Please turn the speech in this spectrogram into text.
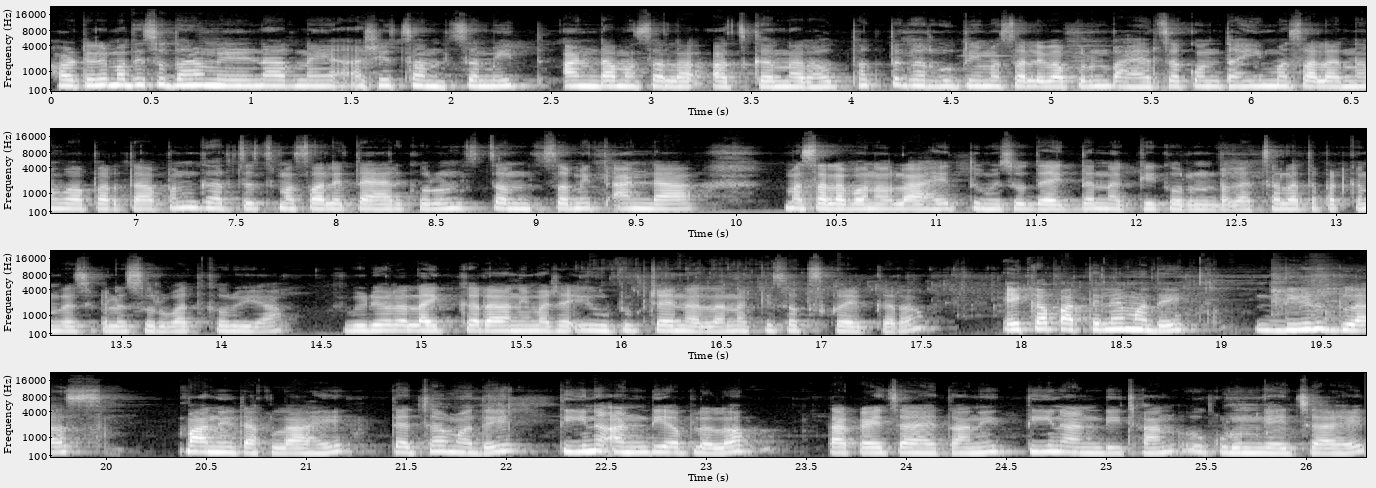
हॉटेलमध्ये सुद्धा मिळणार नाही अशी चमचमीत अंडा मसाला आज करणार आहोत. फक्त घरगुती मसाले वापरून बाहेरचा कोणताही मसाला न वापरता आपण घरचेच मसाले तयार करून चमचमीत अंडा मसाला बनवला आहे. तुम्हीसुद्धा एकदा नक्की करून बघा. चला तर पटकन रेसिपीला सुरुवात करूया. व्हिडिओला लाईक करा आणि माझ्या यूट्यूब चॅनलला नक्की सबस्क्राईब करा. एका पातेल्यामध्ये दीड ग्लास पाणी टाकलं आहे. त्याच्यामध्ये तीन अंडी आपल्याला टाकायचे आहेत आणि तीन अंडी छान उकडून घ्यायचे आहेत.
